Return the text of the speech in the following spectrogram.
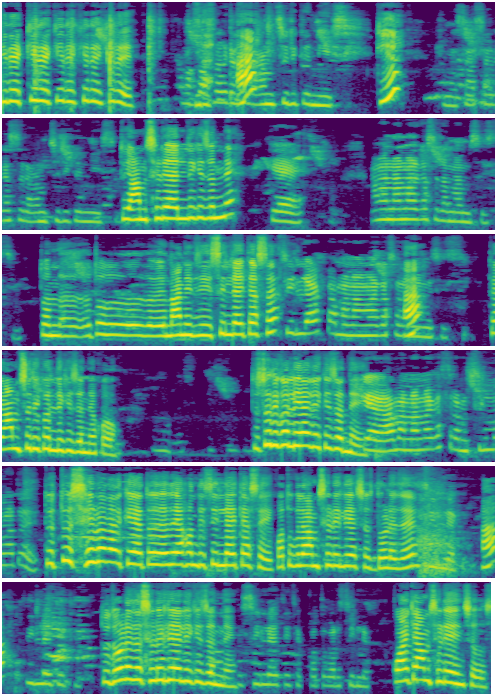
কি রে কি রে কি রে কি রে কি? রে আমার চাচার হ্যাঁ? কাছে আম নিয়েছি কি আম নিয়েছি। তুই আম ছিঁড়ে আনলি কি জন্যে? কে? আমার নানার কাছে আম তো তো নানি চিল্লাইতে আছে সিল্লাক আমার নানার কাছে হ্যাঁ? আম এসেছি তুই আম চুরি করলি কি জন্যে ক তুই চুরি করলি আলি কি জন্যে কে আমার নানার কাছে আম ছিল না তো তুই তুই ছিল না কে? তুই এখন দিয়ে চিল্লাইতে আছে। কতগুলো আম ছিঁড়ে লিয়ে আসিস দৌড়ে যায় সিল্লাক হ্যাঁ? তুই দৌড়ে যা ছিঁড়ে লিয়ে আলি কি জন্যে সিল্লাইতে কতবার সিল্লাক কয়টা আম ছিঁড়ে আনছিস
